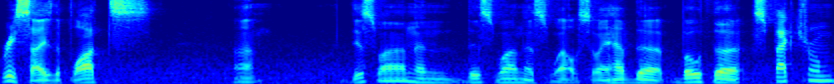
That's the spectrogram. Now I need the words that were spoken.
resize the plots. Um, this one and this one as well. So I have the both the spectrum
